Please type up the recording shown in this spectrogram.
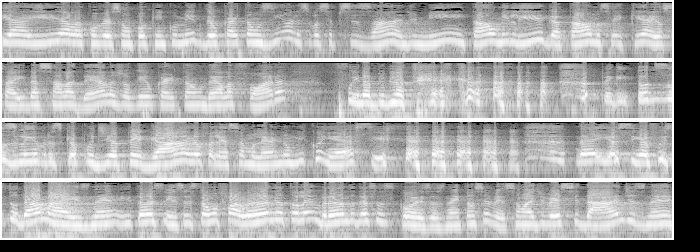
E aí ela conversou um pouquinho comigo, deu o cartãozinho, olha, se você precisar de mim, tal, me liga, tal, não sei o quê. Aí eu saí da sala dela, joguei o cartão dela fora, fui na biblioteca, peguei todos os livros que eu podia pegar, e eu falei, essa mulher não me conhece. né? E assim, eu fui estudar mais, né? Então, assim, vocês estão falando e eu estou lembrando dessas coisas, né? Então, você vê, são adversidades, né?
